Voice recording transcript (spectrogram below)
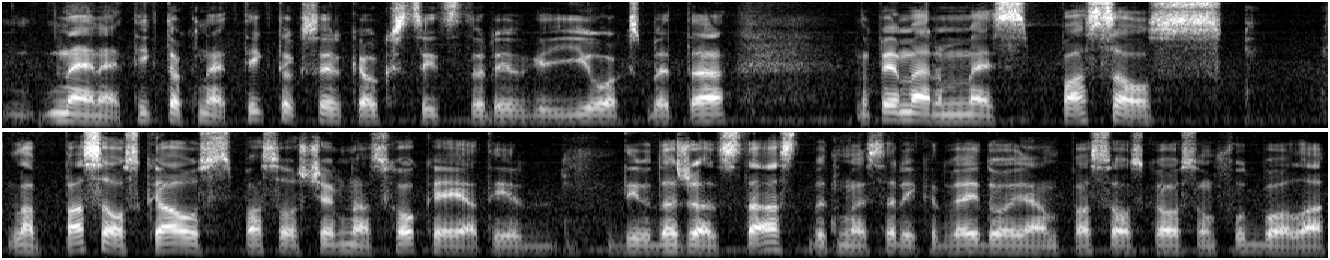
Nē, nē, TikTok, nē, TikToks ir kaut kas cits, tur ir joks. Bet, nu, piemēram, mēs pasaules, labi, pasaules kausa, pasaules čempionāts hokeja, tie ir divi dažādi stāsti. Bet mēs arī, kad veidojām pasaules kausu un futbolā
